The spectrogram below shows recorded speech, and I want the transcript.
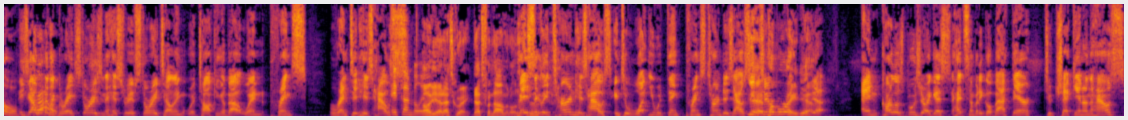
No, He's got bro. one of the great stories in the history of storytelling. We're talking about when Prince rented his house. It's unbelievable. Oh yeah, that's great. That's phenomenal. basically turned his house into what you would think Prince turned his house into. Yeah. Purple Rain, yeah. Yeah. And Carlos Boozer, I guess, had somebody go back there to check in on the house,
